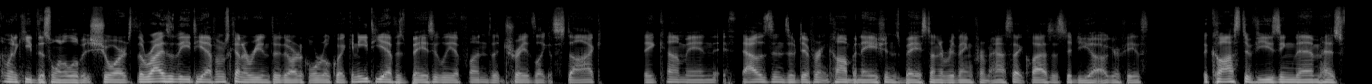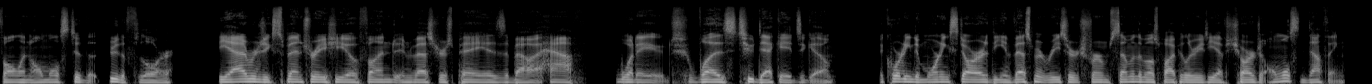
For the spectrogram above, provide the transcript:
I'm going to keep this one a little bit short. The rise of the ETF. I'm just kind of reading through the article real quick. An ETF is basically a fund that trades like a stock. They come in thousands of different combinations based on everything from asset classes to geographies. The cost of using them has fallen almost to the through the floor. The average expense ratio fund investors pay is about half what it was two decades ago. According to Morningstar, the investment research firm, some of the most popular ETFs charge almost nothing.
